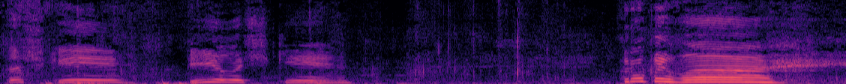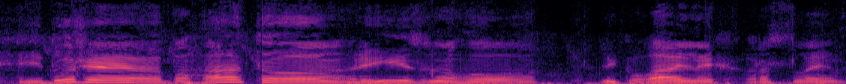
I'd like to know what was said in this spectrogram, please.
пташки, білочки, кропива і дуже багато різного лікувальних рослин.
